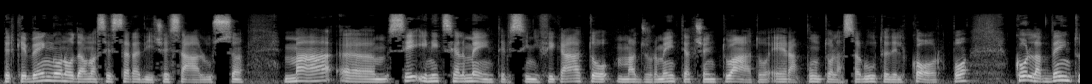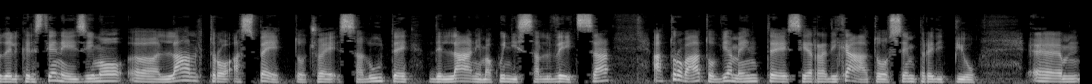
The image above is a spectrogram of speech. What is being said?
perché vengono da una stessa radice, salus, ma ehm, se inizialmente il significato maggiormente accentuato era appunto la salute del corpo, con l'avvento del cristianesimo eh, l'altro aspetto, cioè salute dell'anima, quindi salvezza, ha trovato ovviamente, si è radicato sempre di più eh,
